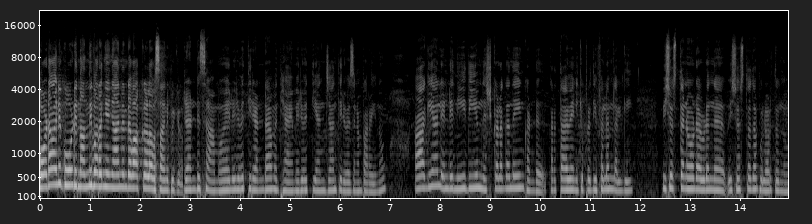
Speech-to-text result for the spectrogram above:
കോടാനുകോടി നന്ദി പറഞ്ഞ് ഞാൻ എന്റെ വാക്കുകൾ അവസാനിപ്പിക്കുന്നു. രണ്ട് സാമുവേൽ ഇരുപത്തിരണ്ടാം അധ്യായം ഇരുപത്തി അഞ്ചാം തിരുവചനം പറയുന്നു. ആകയാൽ എന്റെ നീതിയും നിഷ്കളങ്കതയും കണ്ട് കർത്താവ് എനിക്ക് പ്രതിഫലം നൽകി. വിശ്വസ്തനോട് അവിടുന്ന് വിശ്വസ്തത പുലർത്തുന്നു.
